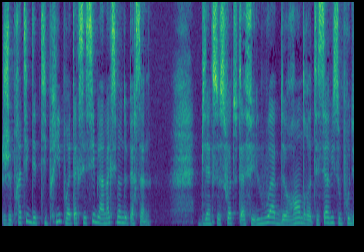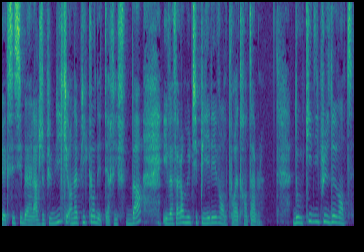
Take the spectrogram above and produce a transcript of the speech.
je pratique des petits prix pour être accessible à un maximum de personnes. Bien que ce soit tout à fait louable de rendre tes services ou produits accessibles à un large public, en appliquant des tarifs bas, il va falloir multiplier les ventes pour être rentable. Donc qui dit plus de ventes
